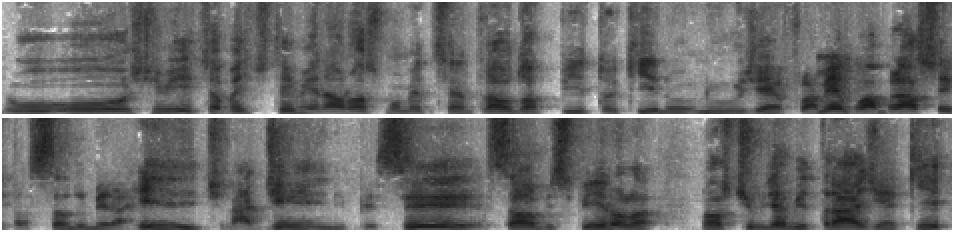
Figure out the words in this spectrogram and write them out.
O, o Schmidt, só para a gente terminar o nosso momento central do apito aqui no, no GE Flamengo, um abraço aí para Sandro Mirahit, Nadine, PC, Salve Spínola, nosso time de arbitragem aqui.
